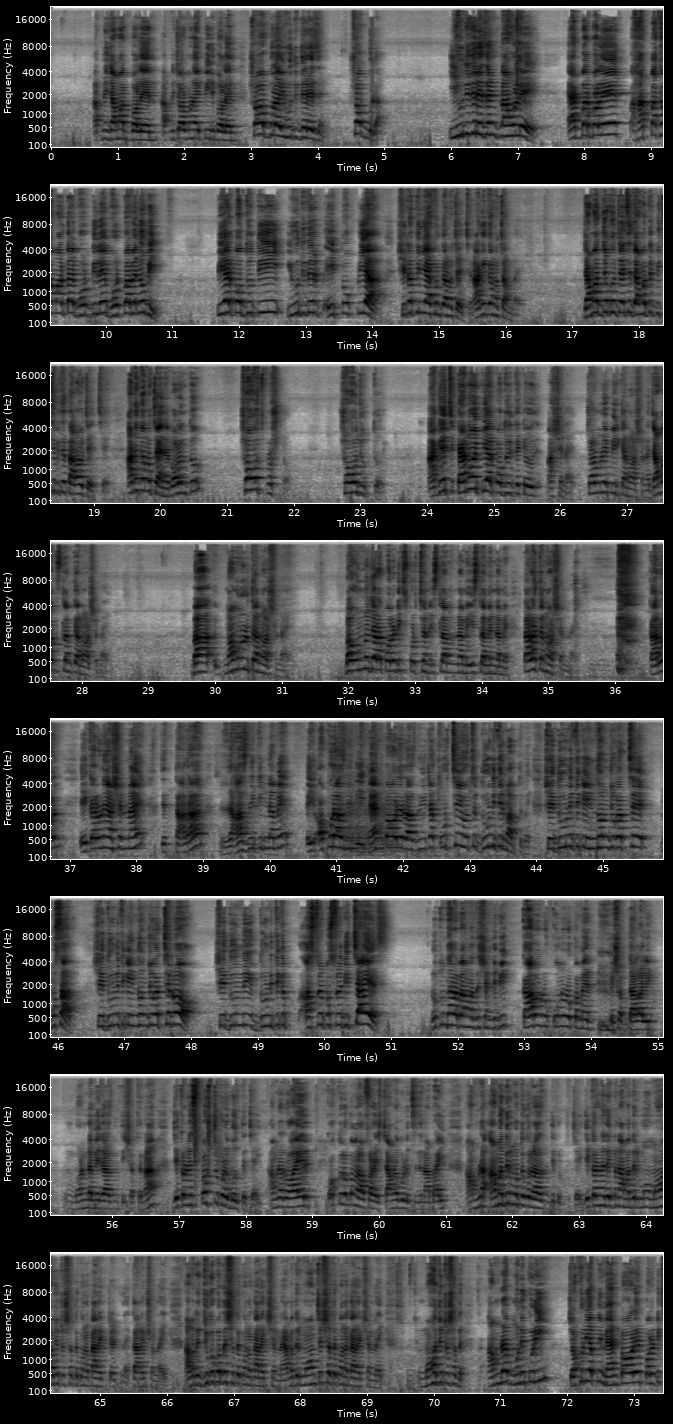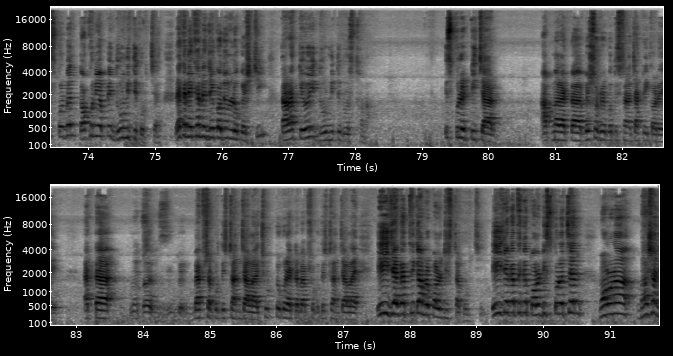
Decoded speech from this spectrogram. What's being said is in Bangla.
আপনি জামাত বলেন, আপনি চরমনায় পীর বলেন, সবগুলা ইহুদিদের এজেন্ট সবগুলা। ইহুদিদের এজেন্ট না হলে একবার বলে হাত পাখা মার্কায় ভোট দিলে ভোট পাবে নবী। পিয়ার পদ্ধতি ইহুদিদের এই প্রক্রিয়া, সেটা তিনি এখন কেন চাইছেন? আগে কেন চান নাই? জামাত যখন চাইছে, জামাতের পিছে পিছে তারাও চাইছে। আগে কেন চায় না বলেন তো? সহজ প্রশ্ন। সহজ উত্তর। আগে কেন ওই পিয়ার পদ্ধতিতে কেউ আসে নাই? চরমনে পীর কেন আসে নাই? জামাত ইসলাম কেন আসে নাই? বা মামুনুল কেন আসে নাই? বা অন্য যারা পলিটিক্স করছেন ইসলাম নামে, ইসলামের নামে, তারা কেন আসেন নাই? কারণ এই কারণে আসেন নাই যে তারা রাজনীতির নামে, এই অপরাজনীতি ম্যান পাওয়ারের রাজনীতিটা করছেই হচ্ছে দুর্নীতির মাধ্যমে। সেই দুর্নীতিকে ইন্ধন যোগাচ্ছে মোসাদ, সেই দুর্নীতিকে ইন্ধন যোগাচ্ছে র, সেই দুর্নীতি দুর্নীতিকে আশ্রয় প্রশ্রয় দিচ্ছে আইএস। নতুন ধারা বাংলাদেশ এনডিবি কারোর কোনো রকমের এসব দালালি ভণ্ডামির রাজনীতির সাথে না যে কারণে স্পষ্ট করে বলতে চাই আমরা রয়ের কত রকমের অফার এসছে আমরা বলেছি যে না ভাই আমরা আমাদের মতো করে রাজনীতি করতে চাই। যে কারণে দেখবেন আমাদের মহাজোটের সাথে কোনো কানেক্টেড কানেকশন নাই আমাদের যুগপথের সাথে কোনো কানেকশন নাই আমাদের মঞ্চের সাথে কোনো কানেকশন নাই মহাজোটের সাথে আমরা মনে করি যখনই আপনি ম্যান পাওয়ারের পলিটিক্স করবেন তখনই আপনি দুর্নীতি করছেন। দেখেন এখানে যে কজন লোক এসছি তারা কেউই দুর্নীতিগ্রস্ত না। স্কুলের টিচার আপনার একটা বেসরকারি প্রতিষ্ঠানে চাকরি করে, একটা, ব্যবসা প্রতিষ্ঠান চালায়, ছোট্ট করে একটা ব্যবসা প্রতিষ্ঠান চালায়। এই জায়গা থেকে আমরা পলিটিক্সটা করছি। এই জায়গা থেকে পলিটিক্স করেছেন মৌলানা ভাসানী।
